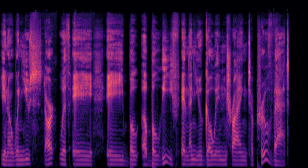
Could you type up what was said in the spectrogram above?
You know, when you start with a a a belief and then you go in trying to prove that,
